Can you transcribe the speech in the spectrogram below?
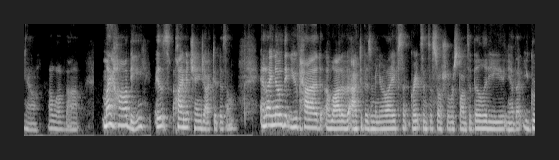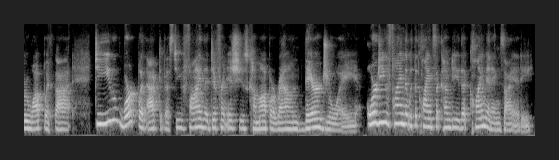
Yeah, I love that. My hobby is climate change activism. And I know that you've had a lot of activism in your life, great sense of social responsibility, you know, that you grew up with that. Do you work with activists? Do you find that different issues come up around their joy? Or do you find that with the clients that come to you that climate anxiety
